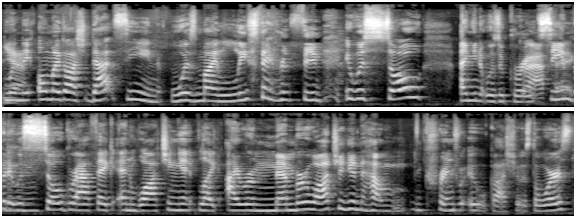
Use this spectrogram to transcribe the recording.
when Yeah. they oh my gosh, that scene was my least favorite scene. It was so. I mean, it was a great scene, but it was so graphic. And watching it, like I remember watching it and how cringe. Oh gosh, it was the worst.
